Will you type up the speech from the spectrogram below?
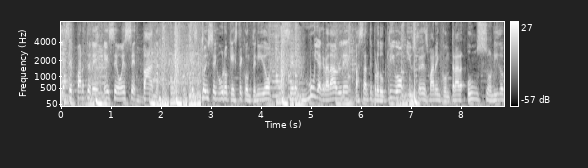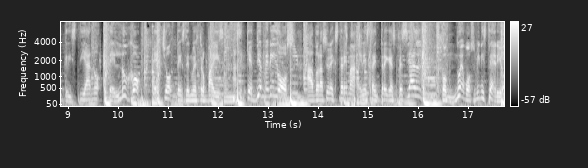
y hace parte de SOS Van. Estoy seguro que este contenido va a ser muy agradable, bastante productivo y ustedes van a encontrar un sonido cristiano de lujo hecho desde nuestro país. Así que bienvenidos a Adoración Extrema en esta entrega especial con nuevos ministerios.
